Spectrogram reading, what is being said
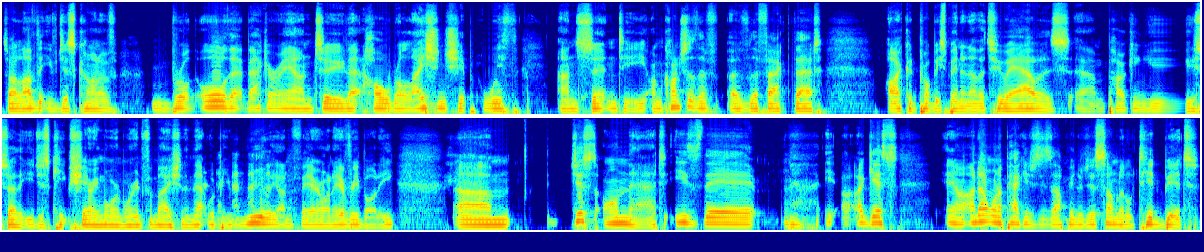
So I love that you've just kind of brought all of that back around to that whole relationship with uncertainty. I'm conscious of, of the fact that I could probably spend another two hours um, poking you so that you just keep sharing more and more information, and that would be really unfair on everybody. Um, just on that, is there, I guess, you know, I don't want to package this up into just some little tidbit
